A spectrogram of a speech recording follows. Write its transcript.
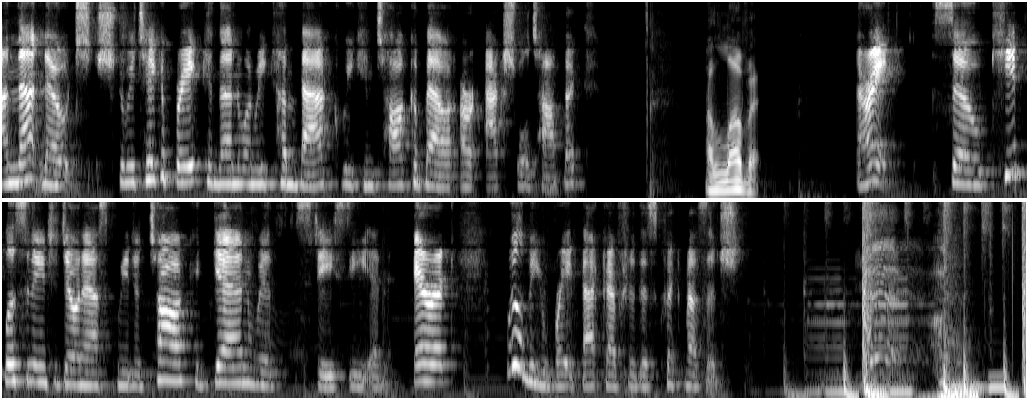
on that note, should we take a break? And then when we come back, we can talk about our actual topic. I love it. All right. So keep listening to Don't Ask Me to Talk again with Stacy and Eric. We'll be right back after this quick message. Yeah.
